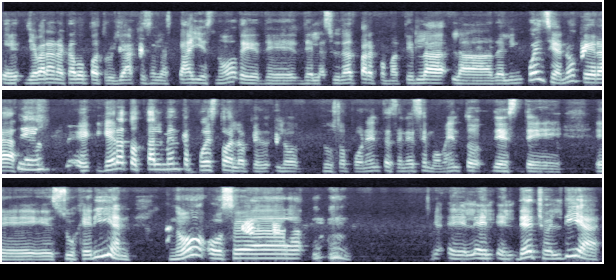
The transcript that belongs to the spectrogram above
eh, llevaran a cabo patrullajes en las calles, ¿no? De, la ciudad para combatir la, delincuencia, ¿no? Que era, eh, que era totalmente opuesto a lo que lo, sus oponentes en ese momento este, eh, sugerían, ¿no? O sea, el, de hecho, el día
